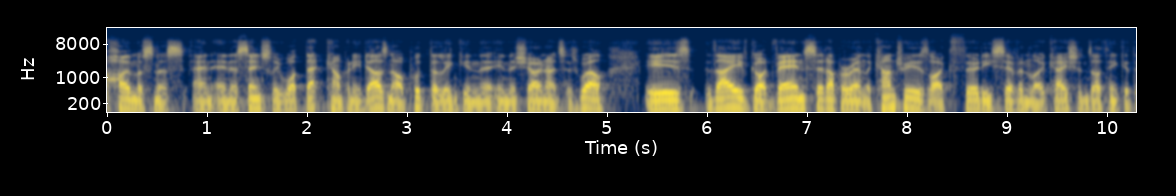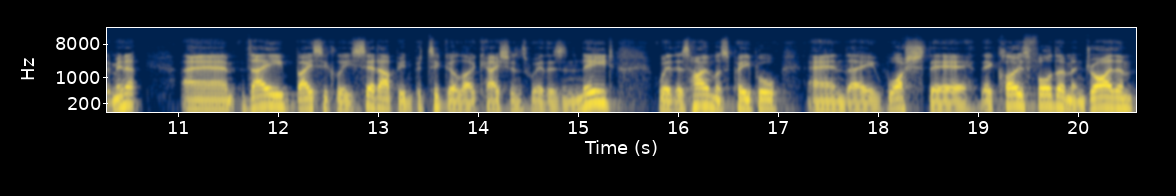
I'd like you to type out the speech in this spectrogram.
homelessness and, and essentially what that company does and I'll put the link in the in the show notes as well is they've got vans set up around the country. There's like 37 locations I think at the minute. And they basically set up in particular locations where there's a need where there's homeless people and they wash their, their clothes for them and dry them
